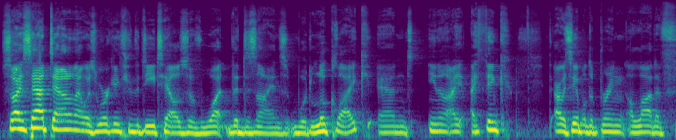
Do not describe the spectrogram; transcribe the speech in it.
So I sat down and I was working through the details of what the designs would look like. And, you know, I, I think I was able to bring a lot of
